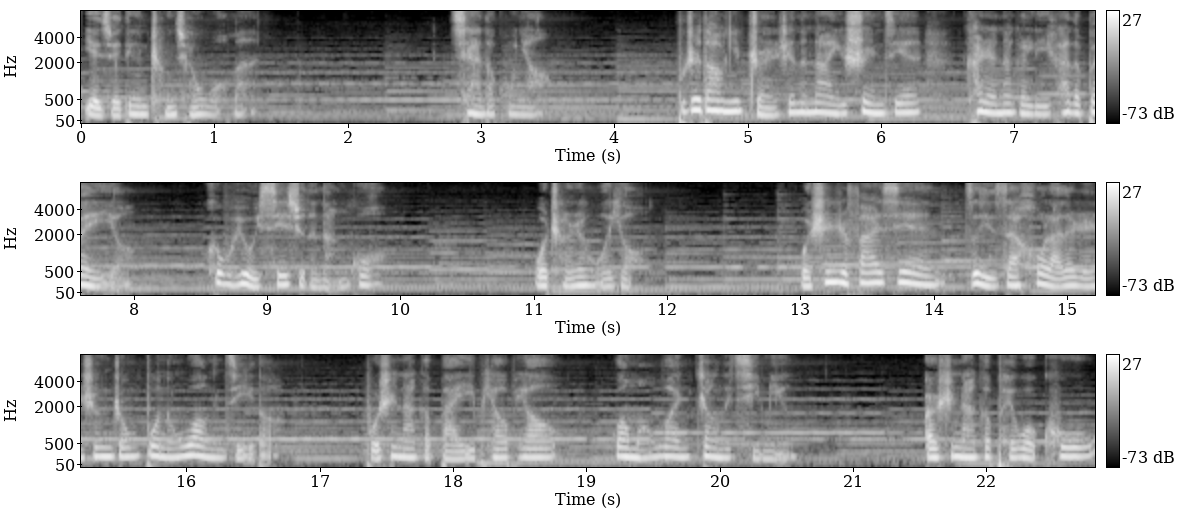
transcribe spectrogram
也决定成全我们。亲爱的姑娘，不知道你转身的那一瞬间，看着那个离开的背影，会不会有些许的难过？我承认我有。我甚至发现自己在后来的人生中不能忘记的，不是那个白衣飘飘。光芒万丈的启明，而是那个陪我哭、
